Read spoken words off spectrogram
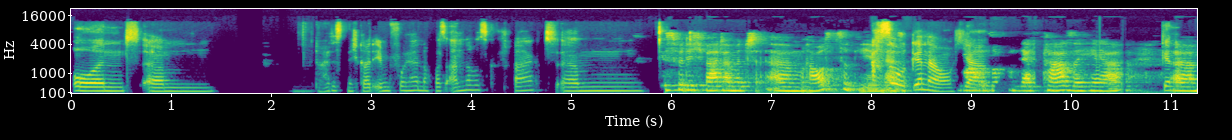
Und ähm, du hattest mich gerade eben vorher noch was anderes gefragt. Ähm, Wie es für dich war, damit ähm, rauszugehen? Ach so, also, genau, ja. So von der Phase her. Genau.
